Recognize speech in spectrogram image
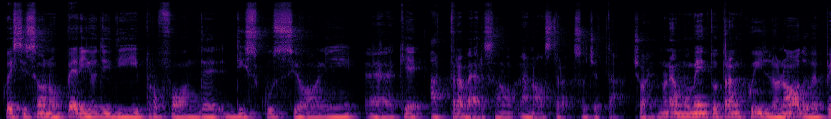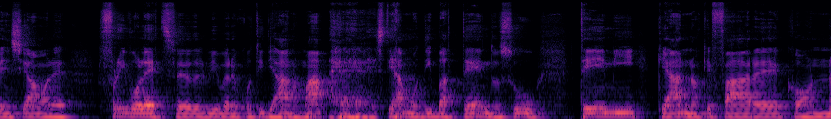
questi sono periodi di profonde discussioni eh, che attraversano la nostra società. Cioè non è un momento tranquillo no? dove pensiamo alle frivolezze del vivere quotidiano, ma eh, stiamo dibattendo su temi che hanno a che fare con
